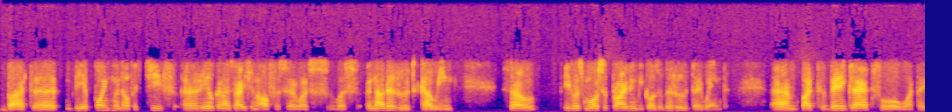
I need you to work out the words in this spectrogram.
But uh, the appointment of a chief uh, reorganization officer was was another route going. So it was more surprising because of the route they went. Um, but very glad for what they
